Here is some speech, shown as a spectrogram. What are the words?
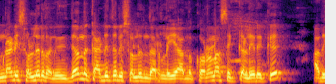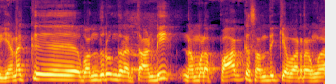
முன்னாடி சொல்லியிருந்தார். இதுதான் அந்த கடிதத்தை சொல்லியிருந்தார் இல்லையா? அந்த கொரோனா சிக்கல் இருக்குது அது எனக்கு வந்துருங்கிற தாண்டி நம்மளை பார்க்க சந்திக்க வர்றவங்க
